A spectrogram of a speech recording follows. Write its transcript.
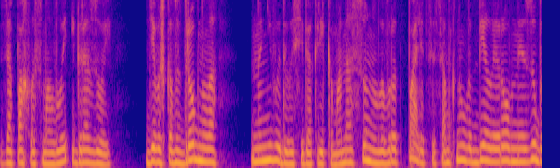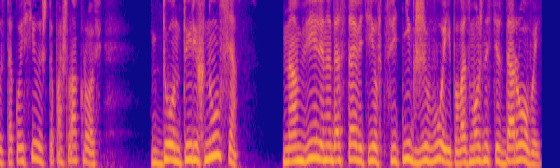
Запахло смолой и грозой. Девушка вздрогнула, но не выдала себя криком. Она сунула в рот палец и сомкнула белые ровные зубы с такой силой, что пошла кровь. «Дон, ты рехнулся?» Нам велено доставить ее в цветник живой и, по возможности, здоровой.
